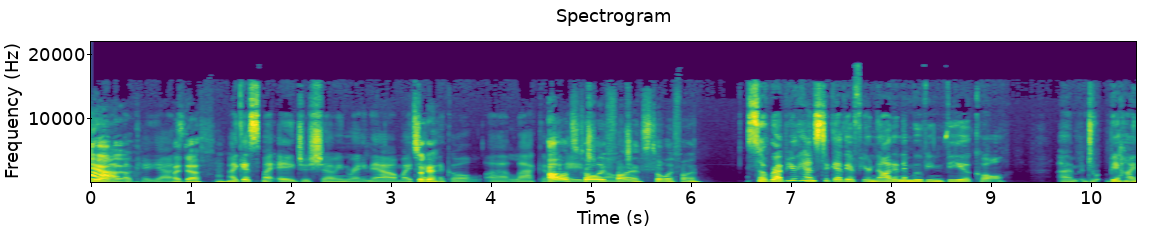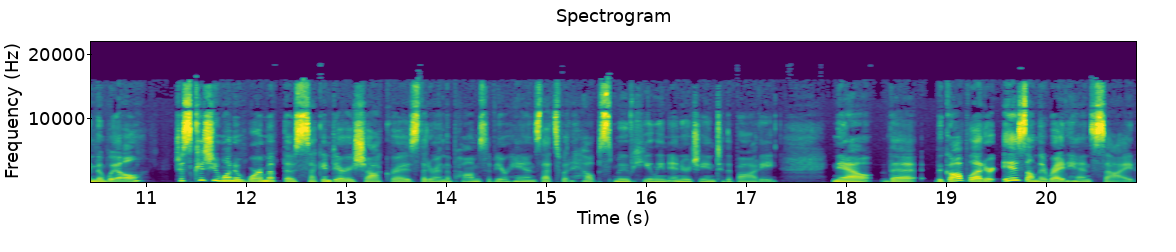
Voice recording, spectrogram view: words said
Yeah. the okay. Yeah. High def. Mhm. I guess my age is showing right now. My okay. technical uh, lack of Oh, it's totally knowledge. fine. It's totally fine. So rub your hands together if you're not in a moving vehicle um, dr- behind the wheel. Just because you want to warm up those secondary chakras that are in the palms of your hands, that's what helps move healing energy into the body. Now, the, the gallbladder is on the right hand side,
